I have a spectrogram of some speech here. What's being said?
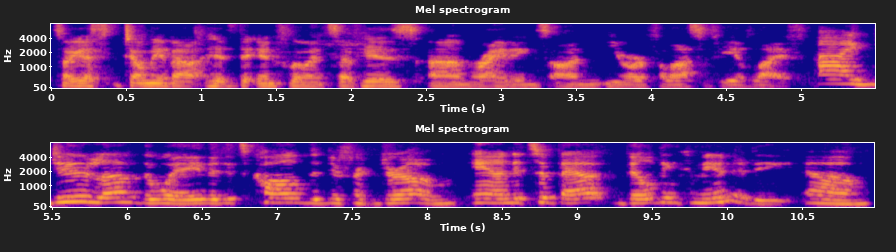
So I guess tell me about his, the influence of his um, writings on your philosophy of life. I do love the way that it's called the different drum, and it's about building community. Um,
